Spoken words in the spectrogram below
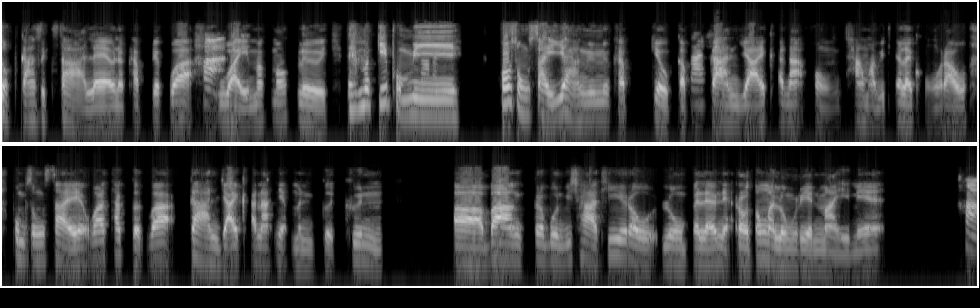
จบการศึกษาแล้วนะครับ เรียกว่าไวมากๆเลย แต่เมื่อกี้ผมมีข้อสงสัยอย่างหนึ่งนะครับ เกี่ยวกับการย้ายคณะของทางมหาวิทยาลัยของเรา ผมสงสัยว่าถ้าเกิดว่าการย้ายคณะเนี่ยมันเกิดขึ้นบางกระบวนวิชาที่เราลงไปแล้วเนี่ย เราต้องมาลงเรียนใหม่ไหมค่ะ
